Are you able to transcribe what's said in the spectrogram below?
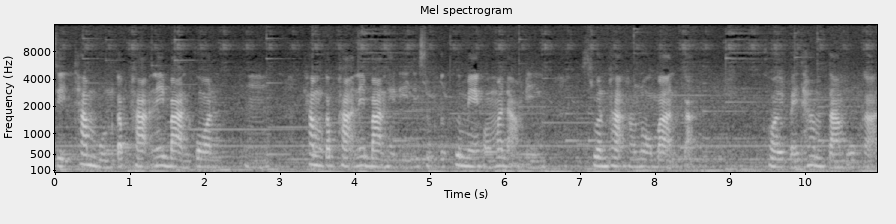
สิทำบุญกับพระในบ้านก่อน ทำกับพระในบ้านให้ดีที่สุดก็คือแม่ของมาดามเอง ส่วนพระข้างนอกบ้านก็คอยไปทำตามโอกาส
